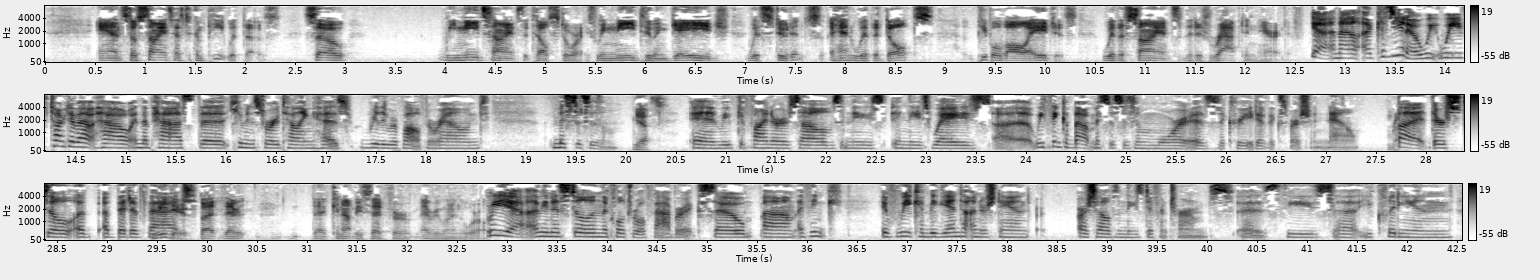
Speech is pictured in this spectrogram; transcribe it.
And so science has to compete with those. So we need science that tells stories. We need to engage with students and with adults people of all ages with a science that is wrapped in narrative. Yeah, and I because you know we we've talked about how in the past the human storytelling has really revolved around mysticism. Yes. And we've defined ourselves in these in these ways. Uh, we think about mysticism more as a creative expression now, Right. but there's still a, a bit of that. We do, but there, that cannot be said for everyone in the world. Well, yeah, I mean, it's still in the cultural fabric. So um, I think if we can begin to understand ourselves in these different terms as these uh, Euclidean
